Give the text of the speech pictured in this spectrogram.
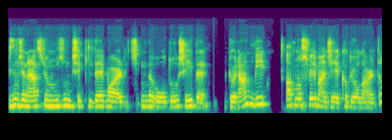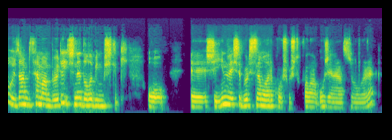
bizim jenerasyonumuzun bir şekilde var içinde olduğu şeyi de gören bir atmosferi bence yakalıyorlardı. O yüzden biz hemen böyle içine dalabilmiştik o e, şeyin ve işte böyle sinemalara koşmuştuk falan o jenerasyon olarak.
